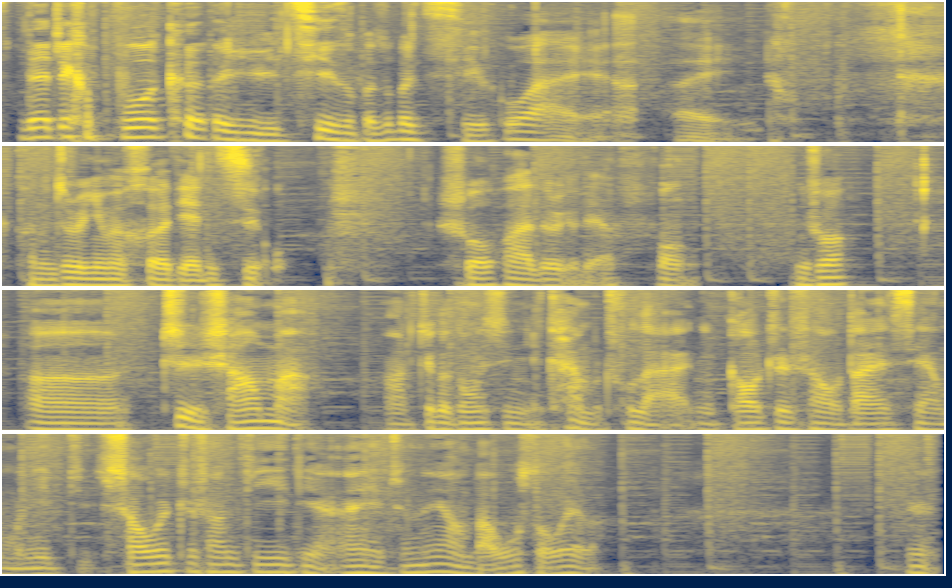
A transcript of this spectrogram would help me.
今天这个播客的语气怎么这么奇怪呀？哎，可能就是因为喝了点酒，说话就有点疯。你说，呃，智商嘛？啊，这个东西你看不出来，你高智商我当然羡慕你，稍微智商低一点，哎，就那样吧，无所谓了。嗯，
